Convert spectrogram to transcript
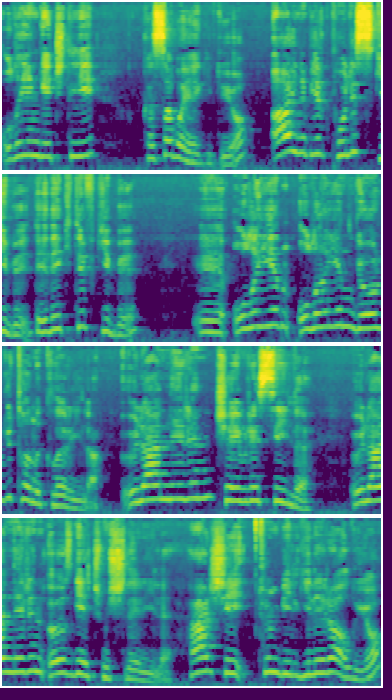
olayın geçtiği kasabaya gidiyor. Aynı bir polis gibi, dedektif gibi e, olayın olayın görgü tanıklarıyla, ölenlerin çevresiyle, ölenlerin özgeçmişleriyle her şey tüm bilgileri alıyor.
